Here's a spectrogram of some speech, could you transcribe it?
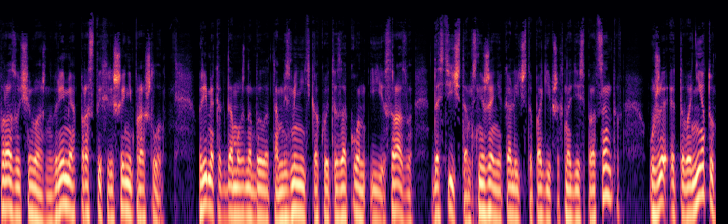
фразу очень важную. Время простых решений прошло. Время, когда можно было там, изменить какой-то закон и сразу достичь там, снижения количества погибших на 10%, уже этого нету.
